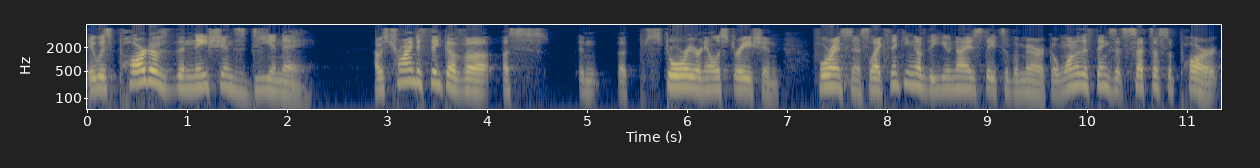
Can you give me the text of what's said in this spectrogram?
It was part of the nation's DNA. I was trying to think of a, a, a story or an illustration. For instance, like thinking of the United States of America. One of the things that sets us apart,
